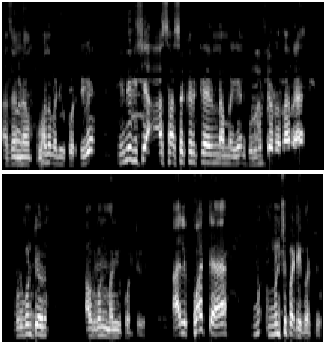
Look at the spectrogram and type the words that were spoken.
ಅದನ್ನ ಒಂದು ಮನವಿ ಕೊಡ್ತೀವಿ. ಇನ್ನು ವಿಷಯ ಆ ಶಾಸಕರ ಕಡೆ ನಮ್ಮ ಏನ್ ಗುರುಗುಂಟಿಯವ್ರು ಅದಾರ ಗುರುಗುಂಟಿಯವ್ರು ಅವ್ರಿಗೊಂದು ಮನವಿ ಕೊಡ್ತೀವಿ. ಅಲ್ಲಿ ಕೊಟ್ಟ ಮುನ್ಸಿಪಾಲ್ಟಿಗೆ ಬರ್ತೀವಿ.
